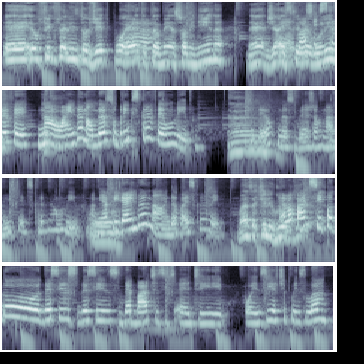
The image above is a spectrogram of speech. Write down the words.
é, eu fico feliz de todo jeito. Poeta ah. também, a sua menina, né? Já é, escreveu algum livro? escrever. Não, ainda não. Meu sobrinho que escreveu um livro. Ah. Entendeu? Meu sobrinho é jornalista ele escreveu um livro. A minha oh. filha ainda não, ainda vai escrever. Mas aquele grupo. Ela participa do, desses, desses debates é, de poesia tipo slam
